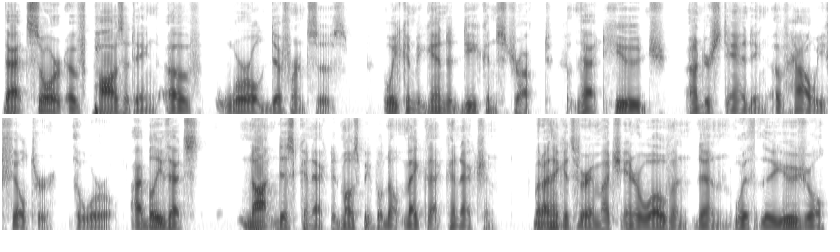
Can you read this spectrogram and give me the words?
that sort of positing of world differences, we can begin to deconstruct that huge understanding of how we filter the world. I believe that's not disconnected. Most people don't make that connection. But I think it's very much interwoven then with the usual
